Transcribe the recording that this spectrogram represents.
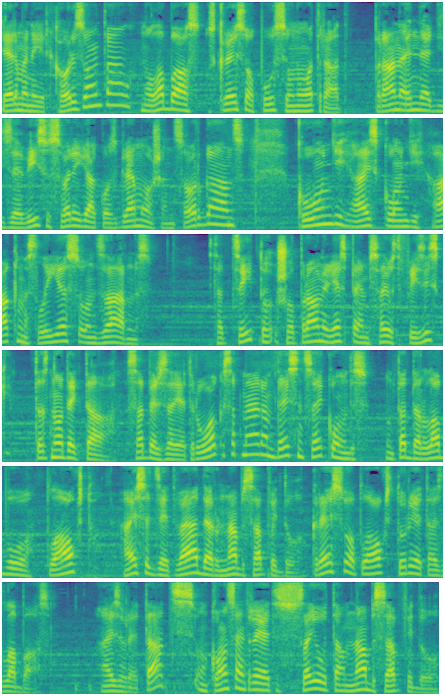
ķermenī ir horizontāla, no labās uz kreiso pusi un otrādi. Prana enerģizē visus svarīgākos gremošanas orgānus - kuģi, aizkuģi, aknas, liesu un zārnas. Starp citu, šo prānu ir iespējams sajust fiziski. Tas notiek tā, sabirzējiet rokas apmēram 10 sekundes, un tad ar labo plaukstu aizsedziet vēderu un abas apvidū. Kreiso plaukstu turiet aiz labās. Aizveriet acis un koncentrējieties uz sajūtām nabas apvidū.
